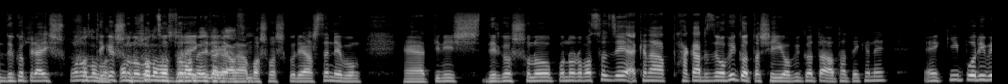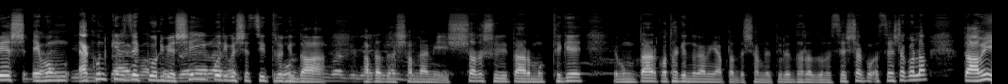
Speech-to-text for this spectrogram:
দীর্ঘ প্রায় পনেরো থেকে ষোলো বছর ধরে বসবাস করে আসছেন এবং তিনি দীর্ঘ ষোলো পনেরো বছর যে এখানে থাকার যে অভিজ্ঞতা সেই অভিজ্ঞতা অর্থাৎ এখানে কি পরিবেশ এবং এখনকার যে পরিবেশ সেই পরিবেশের চিত্র কিন্তু আপনাদের সামনে আমি সরাসরি তার মুখ থেকে এবং তার কথা কিন্তু আমি আপনাদের সামনে তুলে ধরার জন্য চেষ্টা চেষ্টা করলাম। তো আমি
